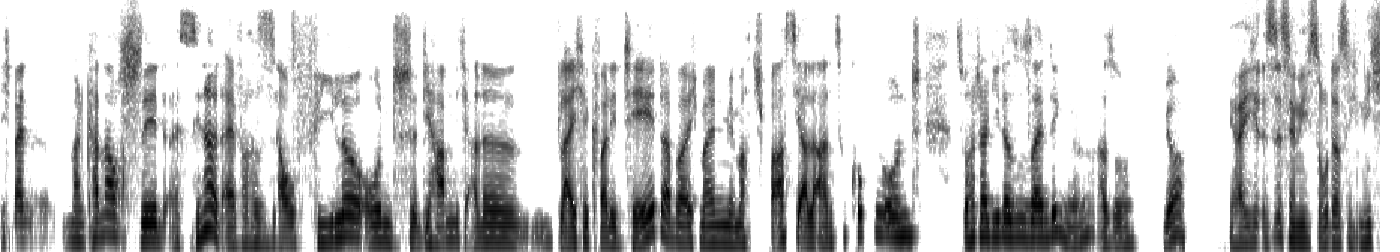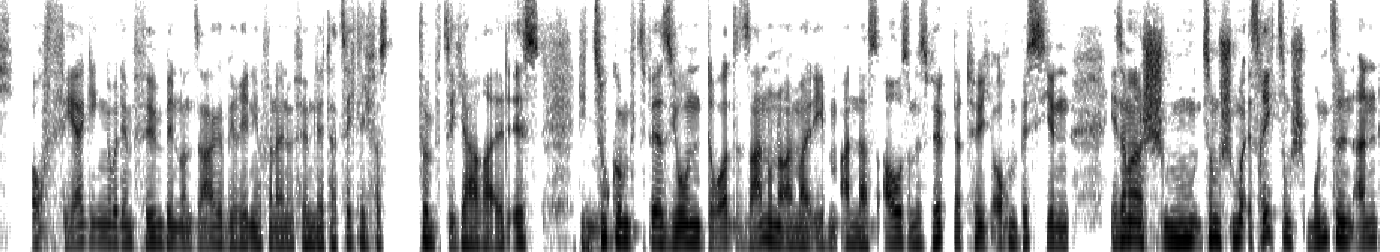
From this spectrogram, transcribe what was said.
ich meine, man kann auch sehen, es sind halt einfach sau viele und die haben nicht alle gleiche Qualität, aber ich meine, mir macht Spaß, die alle anzugucken und so hat halt jeder so sein Ding, ne? Also, ja. Ja, ich, es ist ja nicht so, dass ich nicht auch fair gegenüber dem Film bin und sage, wir reden hier von einem Film, der tatsächlich fast 50 Jahre alt ist. Die hm. Zukunftsversion dort sah nun einmal eben anders aus und es wirkt natürlich auch ein bisschen, ich sag mal, zum Schm es riecht zum Schmunzeln an,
